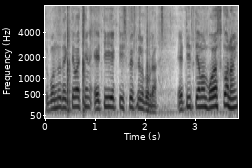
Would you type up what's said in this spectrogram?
তো বন্ধু দেখতে পাচ্ছেন এটি একটি স্পেকটেল কোবরা এটি তেমন বয়স্ক নয়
